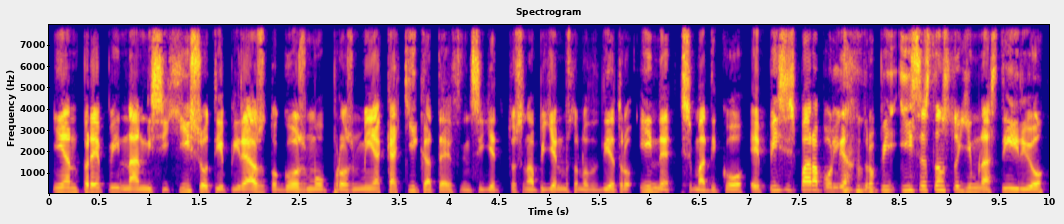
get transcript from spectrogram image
ή αν πρέπει να ανησυχήσω ότι επηρεάζω τον κόσμο προς μια κακή κατεύθυνση, γιατί το να πηγαίνουμε στον οδοντίατρο είναι σημαντικό. Επίσης, πάρα πολλοί άνθρωποι ήσασταν στο γυμναστήριο,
